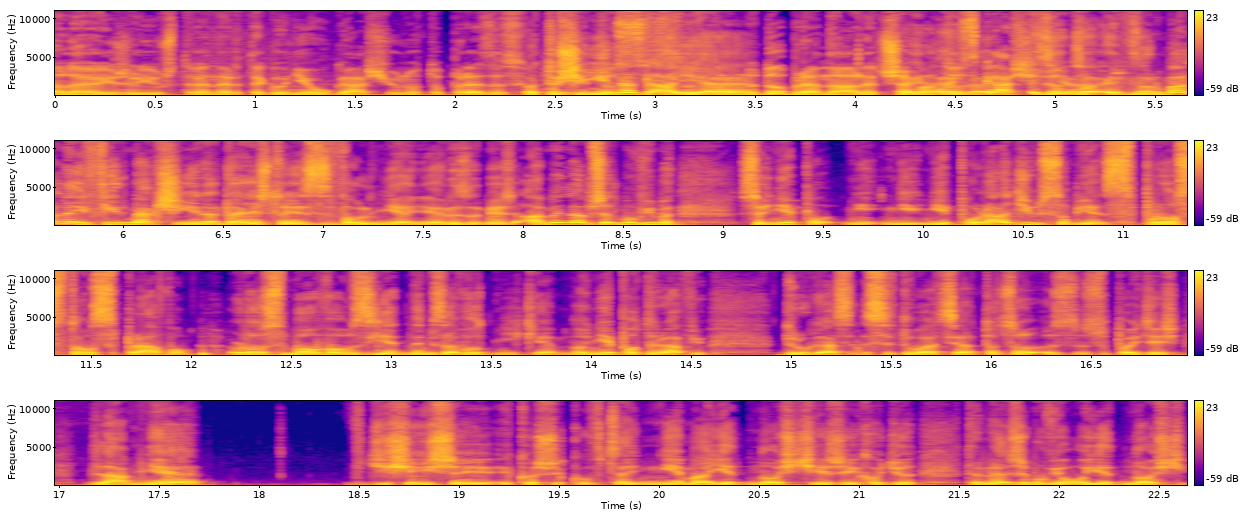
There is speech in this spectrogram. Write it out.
ale jeżeli już trener tego nie ugasił, no to prezes... No to się nie nadaje. No dobra, no ale trzeba to no, zgasić. z- jakoś. W normalnej firmie, jak się nie nadajesz, to jest zwolnienie, rozumiesz? A my na przykład mówimy, sobie nie, po, nie, nie, nie poradził sobie z prostą sprawą, rozmową z jednym zawodnikiem. No nie potrafił. Druga sytuacja, to co powiedziałeś, dla mnie w dzisiejszej koszykówce nie ma jedności, jeżeli chodzi o... Trenerzy mówią o jedności,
